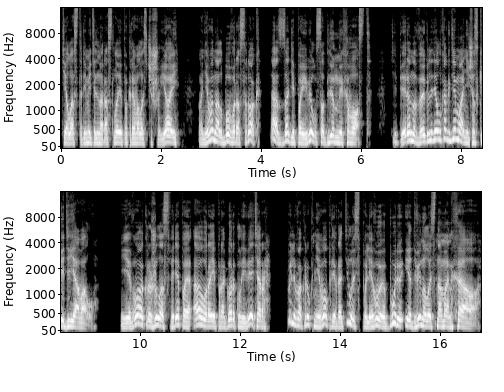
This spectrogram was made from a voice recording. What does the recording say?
Тело стремительно росло и покрывалось чешуёй, у него на лбу вырос рог, а сзади появился длинный хвост. Теперь он выглядел как демонический дьявол. Его окружила свирепая аура и прогорклый ветер, Пыль вокруг него превратилась в пылевую бурю и двинулась на Мэнхао.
